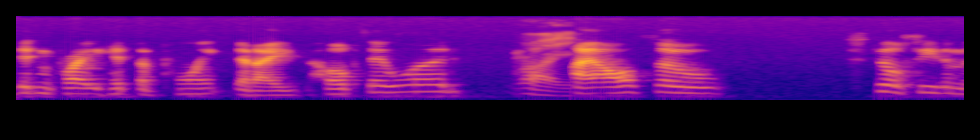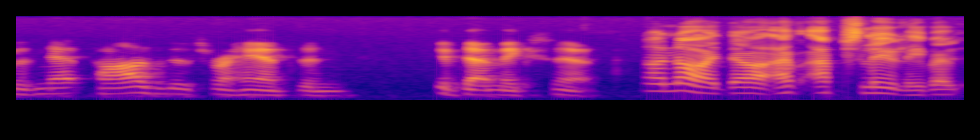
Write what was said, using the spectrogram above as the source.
didn't quite hit the point that I hoped they would. right. I also still see them as net positives for Hansen, if that makes sense. No, no, no, absolutely. But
